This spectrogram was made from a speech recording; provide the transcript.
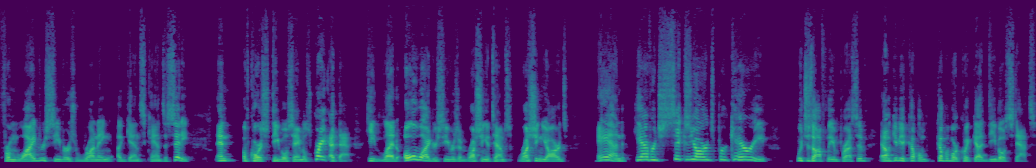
from wide receivers running against Kansas City. And of course, Deebo Samuel's great at that. He led all wide receivers in rushing attempts, rushing yards, and he averaged six yards per carry, which is awfully impressive. And I'll give you a couple couple more quick uh, Deebo stats.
